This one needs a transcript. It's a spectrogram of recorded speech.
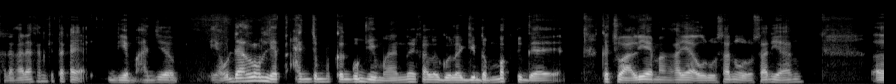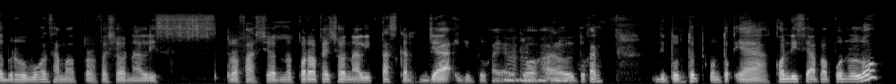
kadang-kadang kan kita kayak diam aja ya udah lo lihat aja muka gue gimana kalau gue lagi demek juga ya. kecuali emang kayak urusan-urusan yang eh, berhubungan sama profesionalis profesional profesionalitas kerja gitu. Kayak Mm, lo mm, kalau itu kan dituntut untuk ya kondisi apa pun lo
